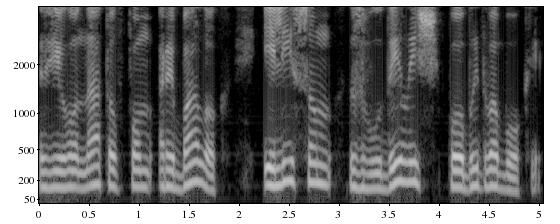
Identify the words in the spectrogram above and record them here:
з його натовпом рибалок і лісом з вудилищ по обидва боки.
